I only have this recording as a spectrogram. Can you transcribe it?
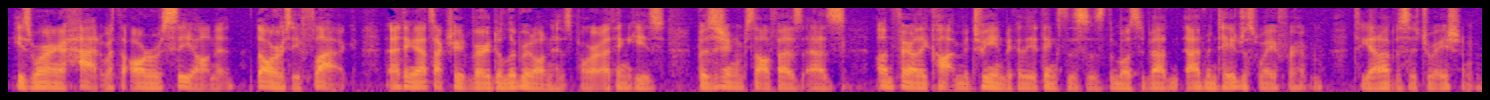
he's wearing a hat with the ROC on it, the ROC flag. And I think that's actually very deliberate on his part. I think he's positioning himself as, as unfairly caught in between because he thinks this is the most advantageous way for him to get out of the situation.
